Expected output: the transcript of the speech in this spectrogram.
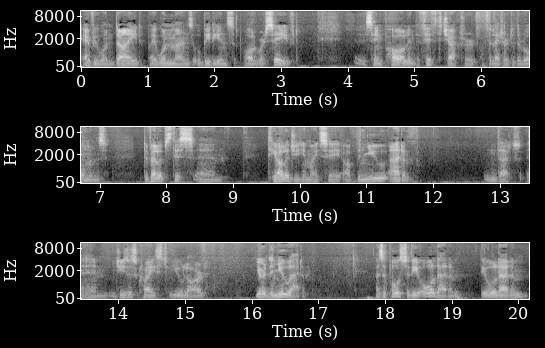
everyone died. By one man's obedience, all were saved. Saint Paul, in the fifth chapter of the letter to the Romans, develops this um, theology, you might say, of the new Adam. That um, Jesus Christ, you Lord, you're the new Adam. As opposed to the old Adam, the old Adam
